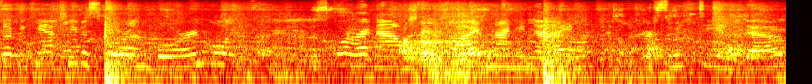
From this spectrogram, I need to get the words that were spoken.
So if you can't see the score on the board, the score right now is 5.99 for Sweet Tea and Dove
